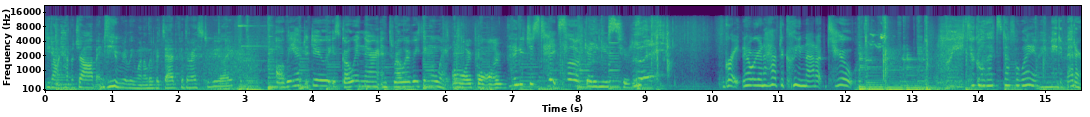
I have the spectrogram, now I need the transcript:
You don't have a job, and do you really want to live with Dad for the rest of your life? All we have to do is go in there and throw everything away. Oh my god. I think it just takes a little getting used to. Great, now we're gonna have to clean that up too. We took all that stuff away. We made it better.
